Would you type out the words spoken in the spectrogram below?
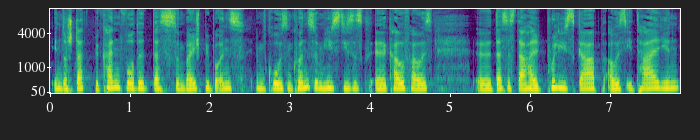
in der Stadt bekannt wurde, dass zum Beispiel bei uns im großen Konsum hieß dieses äh, Kaufhaus, äh, dass es da halt Pullis gab aus Italien,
